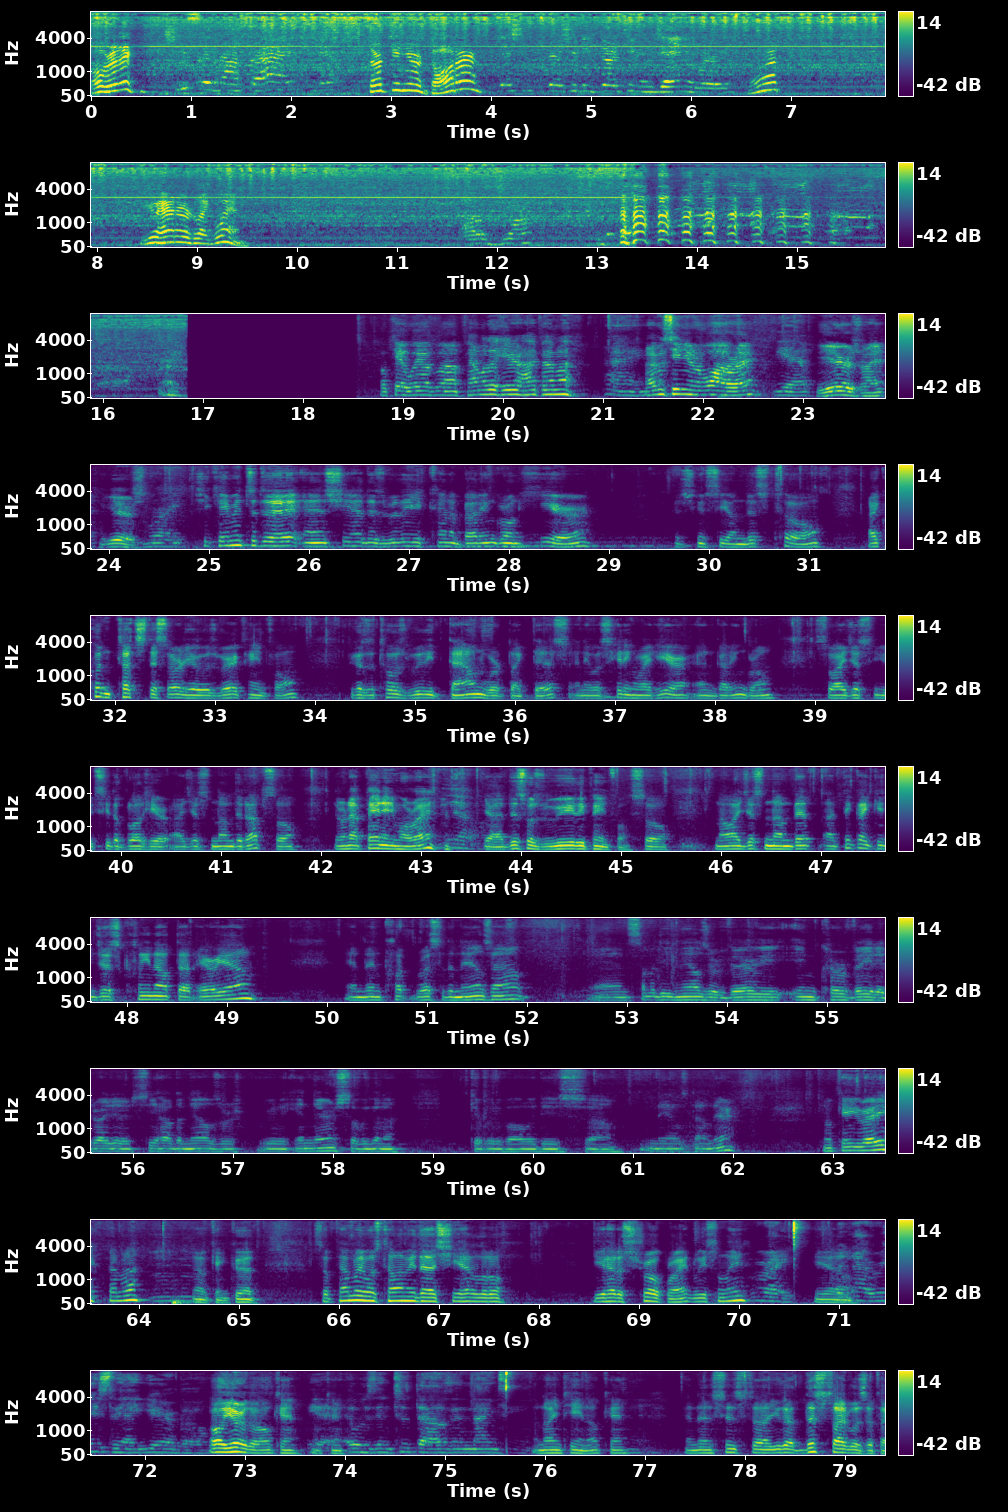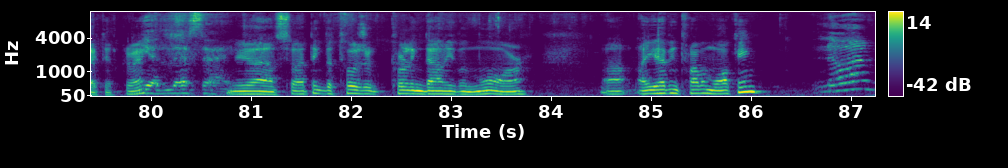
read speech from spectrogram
Oh, really? She's sitting outside. Yeah. 13 year old daughter? Yeah, she, there she'll be 13 in January. What? You had her like when? I was drunk. Okay, we have uh, Pamela here. Hi, Pamela. Hi. I haven't seen you in a while, right? Yeah, Years, right? Years. right. She came in today and she had this really kind of bad ingrown here, as you can see on this toe. I couldn't touch this earlier, it was very painful because the toe is really downward like this and it was hitting right here and got ingrown. So I just, you see the blood here, I just numbed it up so you don't have pain anymore, right? No. Yeah, this was really painful. So now I just numbed it. I think I can just clean out that area and then cut the rest of the nails out. And some of these nails are very incurvated right here. See how the nails are really in there? So we're gonna get rid of all of these um, nails down there. Okay, you ready, Pamela? Okay, good. So Pamela was telling me that she had a little, you had a stroke, right, recently? Right. Yeah. But not recently, a year ago. Oh, a year ago, okay, yeah, okay. it was in 2019. 19, okay. And then since uh, you got, this side was affected, correct? Yeah, left side. Yeah, so I think the toes are curling down even more. Uh, are you having problem walking? No, I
